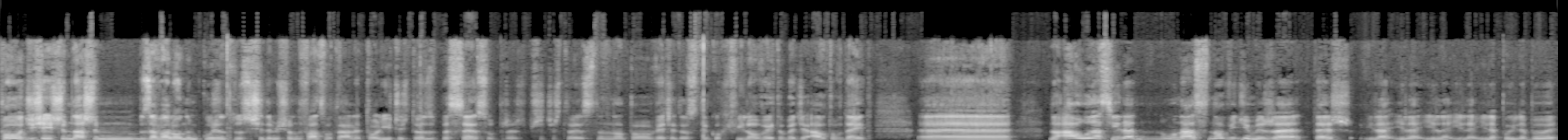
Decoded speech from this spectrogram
po dzisiejszym naszym zawalonym kursie no to jest 72 zł, ale to liczyć to jest bez sensu. Prze- Przecież to jest, no to wiecie, to jest tylko chwilowe i to będzie out of date. E, no a u nas ile? U nas, no widzimy, że też ile, ile, ile, ile, ile, po ile były?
